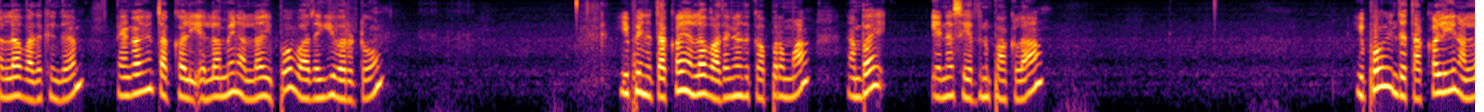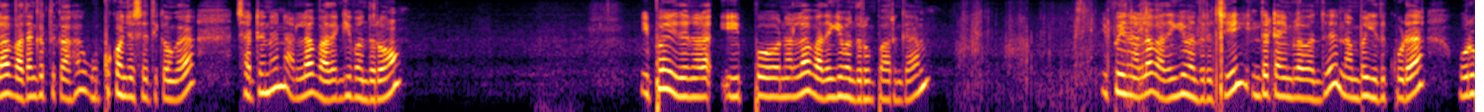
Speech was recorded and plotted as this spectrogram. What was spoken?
நல்லா வதக்குங்க. வெங்காயம் தக்காளி எல்லாமே நல்லா இப்போது வதங்கி வரட்டும். இப்போ இந்த தக்காளி நல்லா வதங்கினதுக்கப்புறமா நம்ம என்ன செய்கிறதுன்னு பார்க்கலாம். இப்போது இந்த தக்காளி நல்லா வதங்கிறதுக்காக உப்பு கொஞ்சம் சேர்த்திக்கோங்க. சட்டுன்னு நல்லா வதங்கி வந்துடும் இப்போ இது நல்லா இப்போது நல்லா வதங்கி வந்துடும் பாருங்கள் இப்போ இது நல்லா வதங்கி வந்துருச்சு. இந்த டைமில் வந்து நம்ம இது கூட ஒரு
